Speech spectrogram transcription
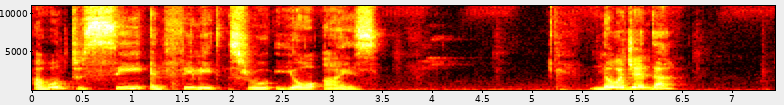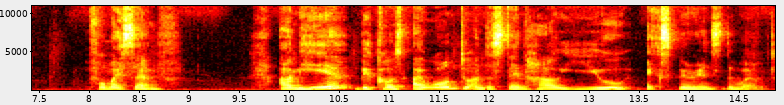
I want to see and feel it through your eyes. No agenda for myself. I'm here because I want to understand how you experience the world.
